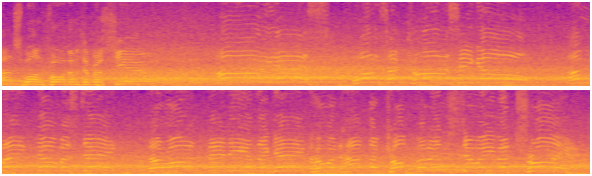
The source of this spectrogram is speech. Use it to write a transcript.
That's one for them to pursue. Oh, yes! What a classy goal! And make no mistake, there aren't many in the game who would have the confidence to even try it.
